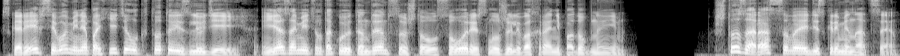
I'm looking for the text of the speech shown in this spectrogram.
Скорее всего, меня похитил кто-то из людей. Я заметил такую тенденцию, что у Суори служили в охране подобные им. Что за расовая дискриминация?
